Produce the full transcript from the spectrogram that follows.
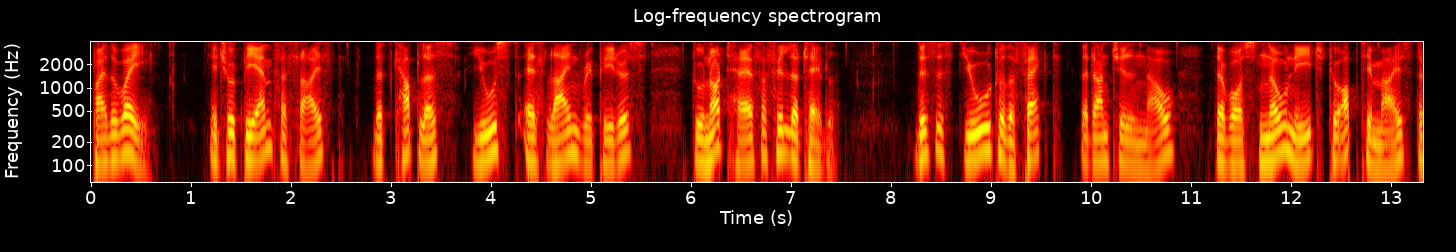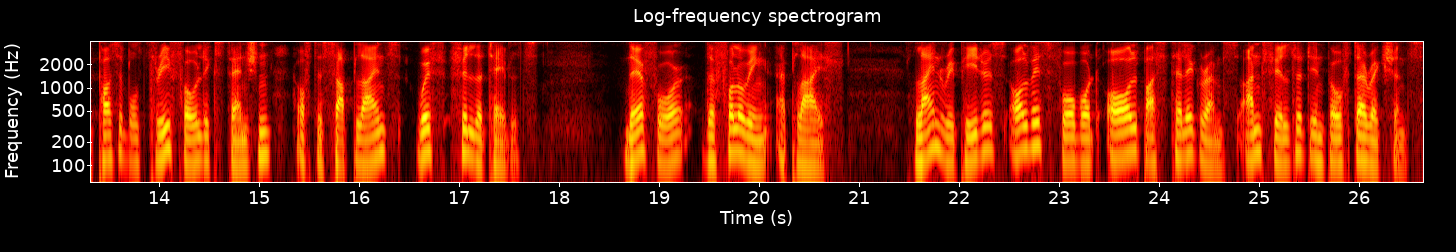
By the way, it should be emphasized that couplers used as line repeaters do not have a filter table. This is due to the fact that until now there was no need to optimize the possible threefold extension of the sublines with filter tables. Therefore, the following applies. Line repeaters always forward all bus telegrams unfiltered in both directions.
